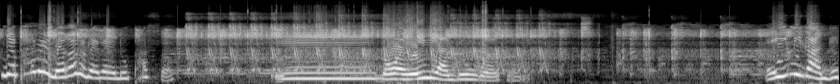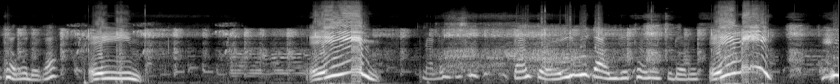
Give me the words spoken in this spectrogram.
근데 파멸 내가 더 레벨 높았어. 음, 너가 에임이 안 좋은 거야, 그럼. 에이미가 안 좋다고 내가? 에임. 에임! 난또 에이미가 안 좋다는 줄 알았어. 그게 왜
